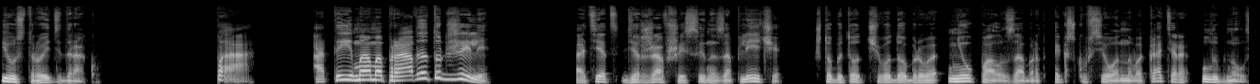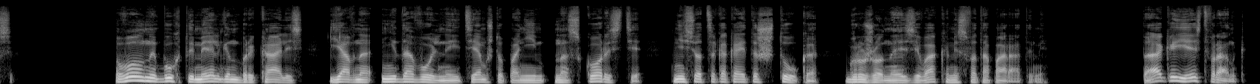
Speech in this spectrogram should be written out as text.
и устроить драку. «Па, «А ты и мама правда тут жили?» Отец, державший сына за плечи, чтобы тот, чего доброго, не упал за борт экскурсионного катера, улыбнулся. Волны бухты Мельген брыкались, явно недовольные тем, что по ним на скорости несется какая-то штука, груженная зеваками с фотоаппаратами. «Так и есть, Франк».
